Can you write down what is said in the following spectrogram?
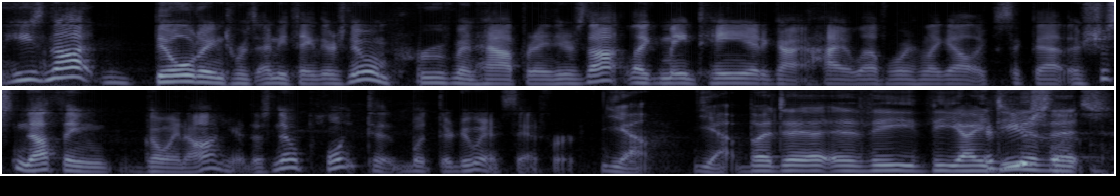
he's not building towards anything. There's no improvement happening. There's not like maintaining at a guy- high level or anything like that. Like, like that. There's just nothing going on here. There's no point to what they're doing at Stanford. Yeah, yeah, but uh, the the idea that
